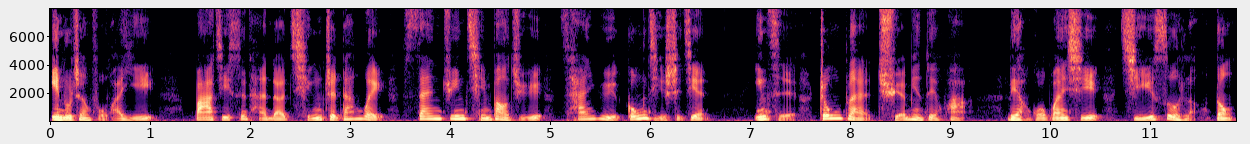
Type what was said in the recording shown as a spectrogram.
印度政府怀疑巴基斯坦的情治单位三军情报局参与攻击事件，因此中断全面对话，两国关系急速冷冻。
